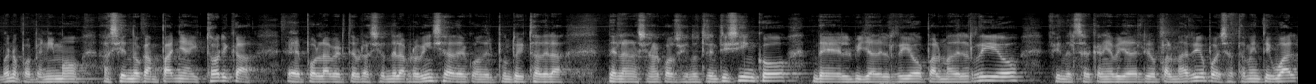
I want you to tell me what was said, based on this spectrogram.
bueno, pues venimos haciendo campañas históricas eh, por la vertebración de la provincia desde, el punto de vista de la, de la Nacional 435, del Villa del Río, Palma del Río, fin, del cercanía Villa del Río, Palma del Río, pues exactamente igual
